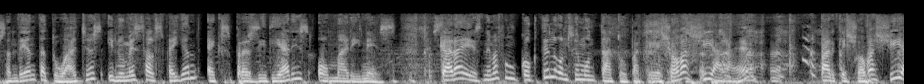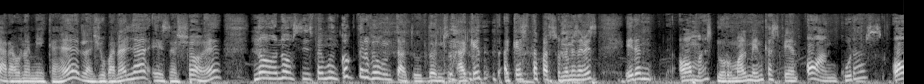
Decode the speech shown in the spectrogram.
se'n deien tatuatges i només se'ls feien expresidiaris o mariners. Que ara és, anem a fer un còctel o ens fem un tatu? Perquè això va així ara, eh? Perquè això va així ara una mica, eh? La jovenalla és això, eh? No, no, si fem un còctel fem un tatu. Doncs aquest, aquesta persona, a més a més, eren homes, normalment, que es feien o àncores o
